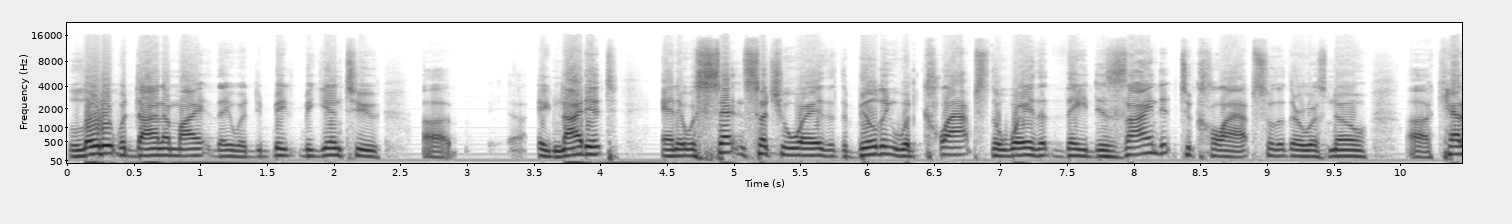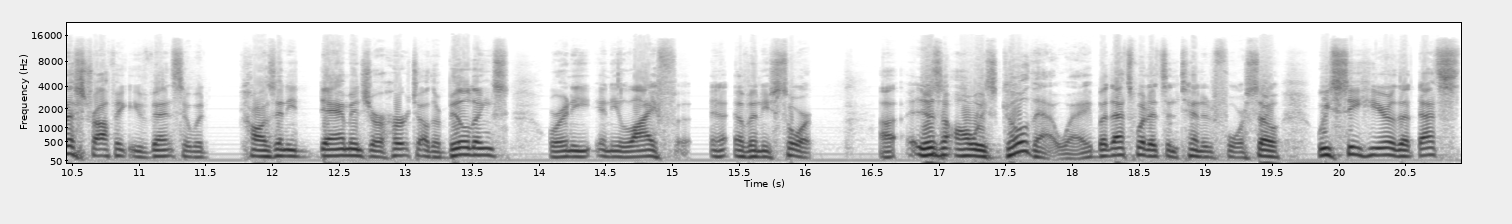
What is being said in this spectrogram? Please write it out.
load it with dynamite, they would be, begin to uh, ignite it, and it was set in such a way that the building would collapse the way that they designed it to collapse so that there was no uh, catastrophic events that would cause any damage or hurt to other buildings or any, any life of any sort. Uh, it doesn't always go that way, but that's what it's intended for. So we see here that that's,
